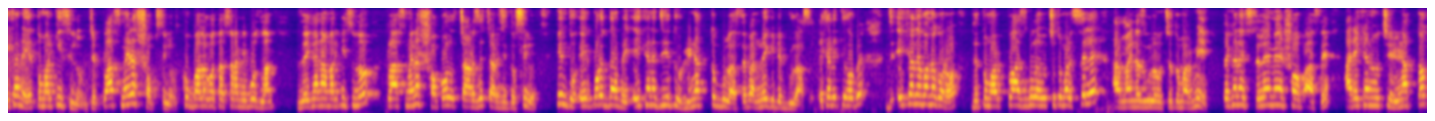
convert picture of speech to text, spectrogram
এখানে তোমার কি ছিল? যে প্লাস মাইনাস সব ছিল। খুব ভালো কথা স্যার আমি বুঝলাম। যে এখানে আমার কি ছিল? প্লাস মাইনাস সকল চার্জে চার্জিত ছিল। কিন্তু এরপরের দাঁড়াবে এখানে যেহেতু ঋণাত্মকগুলো আছে বা নেগেটিভগুলো আছে, এখানে কি হবে? যে এখানে মনে করো যে তোমার প্লাসগুলো হচ্ছে তোমার ছেলে আর মাইনাসগুলো হচ্ছে তোমার মেয়ে। তো এখানে ছেলে মেয়ে সব আছে, আর এখানে হচ্ছে ঋণাত্মক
